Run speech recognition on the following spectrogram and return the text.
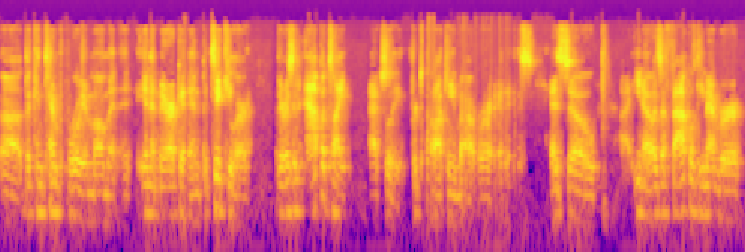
uh, the contemporary moment in America in particular. There is an appetite actually for talking about race. And so, uh, you know, as a faculty member,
